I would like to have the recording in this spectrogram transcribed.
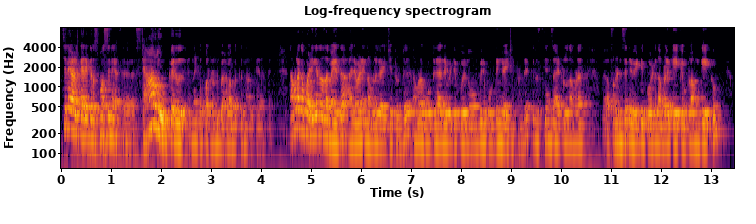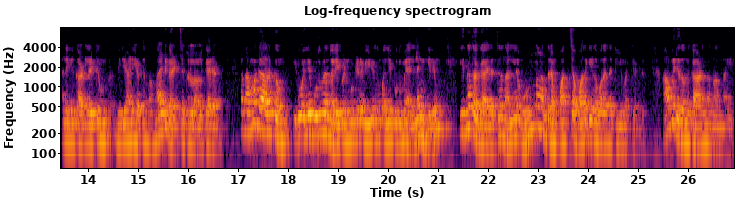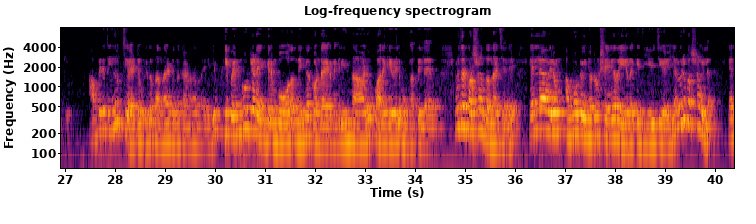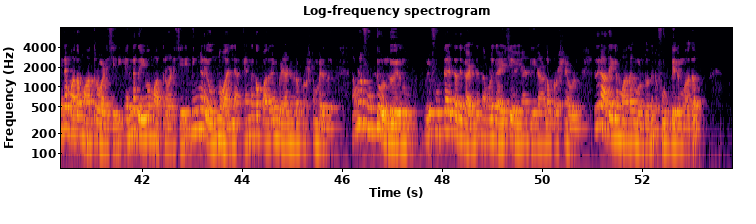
ചില ആൾക്കാർ ക്രിസ്മസിന് സ്റ്റാർ തൂക്കരുത് എന്നൊക്കെ പറഞ്ഞുകൊണ്ട് ബഹളം വെക്കുന്ന ആൾക്കാരുണ്ട്. നമ്മളൊക്കെ പഠിക്കുന്ന സമയത്ത് അരവണി നമ്മൾ കഴിച്ചിട്ടുണ്ട്. നമ്മുടെ കൂട്ടുകാരന്റെ വീട്ടിൽ പോയി നോമ്പിന് ഫുഡും കഴിച്ചിട്ടുണ്ട്. ക്രിസ്ത്യൻസ് ആയിട്ടുള്ള നമ്മുടെ ഫ്രണ്ട്സിന്റെ വീട്ടിൽ പോയിട്ട് നമ്മൾ കേക്കും പ്ലം കേക്കും അല്ലെങ്കിൽ കട്ലറ്റും ബിരിയാണിയും ഒക്കെ നന്നായിട്ട് കഴിച്ചിട്ടുള്ള ആൾക്കാരാണ്. അപ്പം നമുക്കാർക്കും ഇത് വലിയ പുതുമയൊന്നുമല്ല. ഈ പെൺകുട്ടിയുടെ വീഡിയോ ഒന്നും വലിയ പുതുമയല്ലെങ്കിലും ഇന്നത്തെ കാലത്ത് നല്ല ഒന്നാം തരം പച്ച വർഗീയത പറയുന്ന ടീമൊക്കെ ഉണ്ട്. അവരിതൊന്ന് കാണുന്നത് നന്നായിരിക്കും. അവർ തീർച്ചയായിട്ടും ഇത് നന്നായിട്ടൊന്ന് ഒന്ന് നന്നായിരിക്കും ഈ പെൺകുട്ടിയുടെ എങ്കിലും ബോധം നിങ്ങൾക്കുണ്ടായിരുന്നെങ്കിൽ ഈ നാട് വർഗീയതയിൽ മുങ്ങത്തില്ലായിരുന്നു. ഇവിടുത്തെ ഒരു പ്രശ്നം എന്താണെന്ന് വെച്ചാൽ എല്ലാവരും അങ്ങോട്ടും ഇങ്ങോട്ടും ഷെയർ ചെയ്തൊക്കെ ജീവിച്ചു കഴിഞ്ഞാൽ ഒരു പ്രശ്നമില്ല എന്റെ മതം മാത്രമാണ് ശരി എന്റെ ദൈവം മാത്രമാണ് ശരി നിങ്ങളുടെ ഒന്നുമല്ല എന്നൊക്കെ പറയുമ്പോഴാണ് ഇവിടെ പ്രശ്നം വരുന്നത്. നമ്മൾ ഫുഡ് കൊണ്ടുവരുന്നു. ഒരു ഫുഡായിട്ട് അത് കണ്ട് നമ്മൾ കഴിച്ചു കഴിഞ്ഞാൽ തീരാനുള്ള പ്രശ്നമേ ഉള്ളൂ. ഇതിനകത്തേക്ക് മതം കൊണ്ടുവന്നിട്ട് ഫുഡിലും മതം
